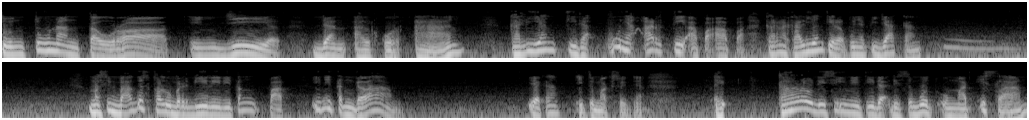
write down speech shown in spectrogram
tuntunan Taurat, Injil, dan Al-Quran, kalian tidak punya arti apa-apa, karena kalian tidak punya pijakan. Masih bagus kalau berdiri di tempat, ini tenggelam. Ya kan? Itu maksudnya. Kalau di sini tidak disebut umat Islam,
